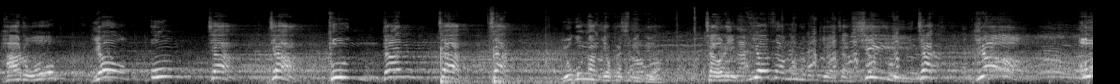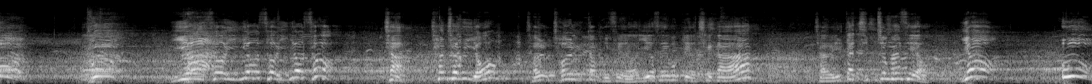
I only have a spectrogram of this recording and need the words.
바로 영웅짝짝 군단짝짝 요것만 기억하시면 돼요. 자 우리 이어서 한번 해볼게요. 자 시작! 영웅군 이어서 이어서 이어서! 자 천천히 영절 절 일단 보세요. 이어서 해볼게요 제가. 자 일단 집중하세요. 영웅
